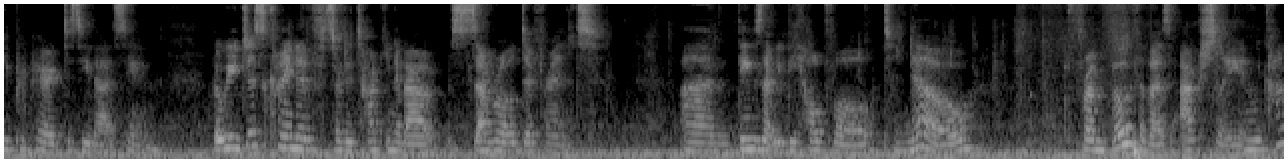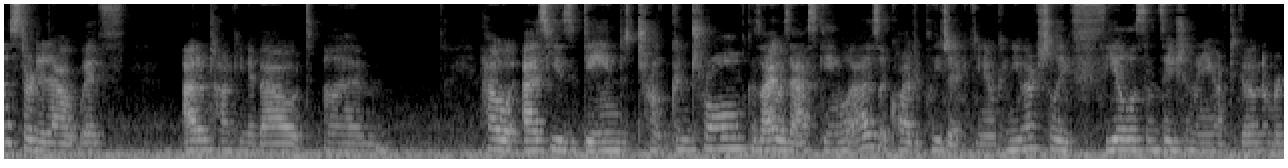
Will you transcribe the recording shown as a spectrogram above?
be prepared to see that soon. But we just kind of started talking about several different um, things that would be helpful to know from both of us actually. And we kind of started out with adam talking about um, how as he's gained trunk control because i was asking well as a quadriplegic you know can you actually feel a sensation when you have to go number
